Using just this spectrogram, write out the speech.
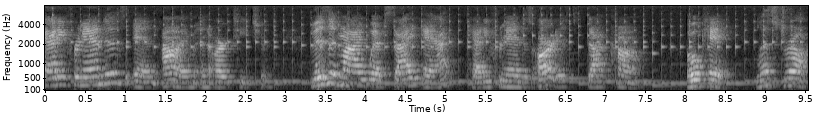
Patty Fernandez and I'm an art teacher. Visit my website at pattyfernandezartist.com. Okay, let's draw.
